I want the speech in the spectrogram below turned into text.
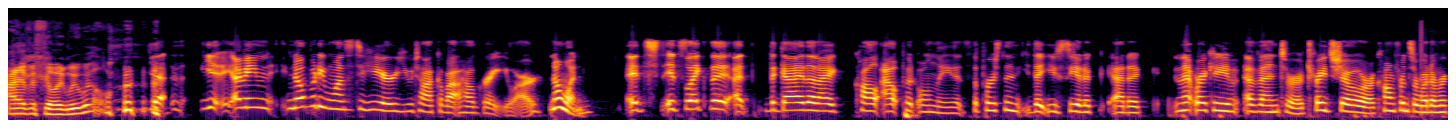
I have a feeling we will. yeah, yeah, I mean, nobody wants to hear you talk about how great you are. No one. It's it's like the uh, the guy that I call output only. It's the person that you see at a at a networking event or a trade show or a conference or whatever,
